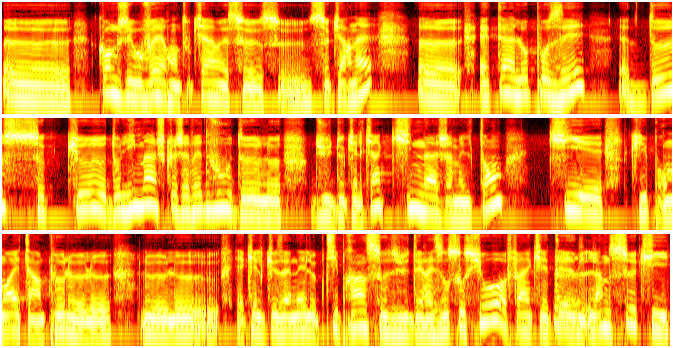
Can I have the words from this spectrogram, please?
euh, quand j'ai ouvert en tout cas ce, carnet, euh, était à l'opposé de ce que de l'image que j'avais de vous, de, quelqu'un qui n'a jamais le temps qui est qui pour moi était un peu le, le, le, il y a quelques années le petit prince des réseaux sociaux enfin qui était mm. l'un de ceux qui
